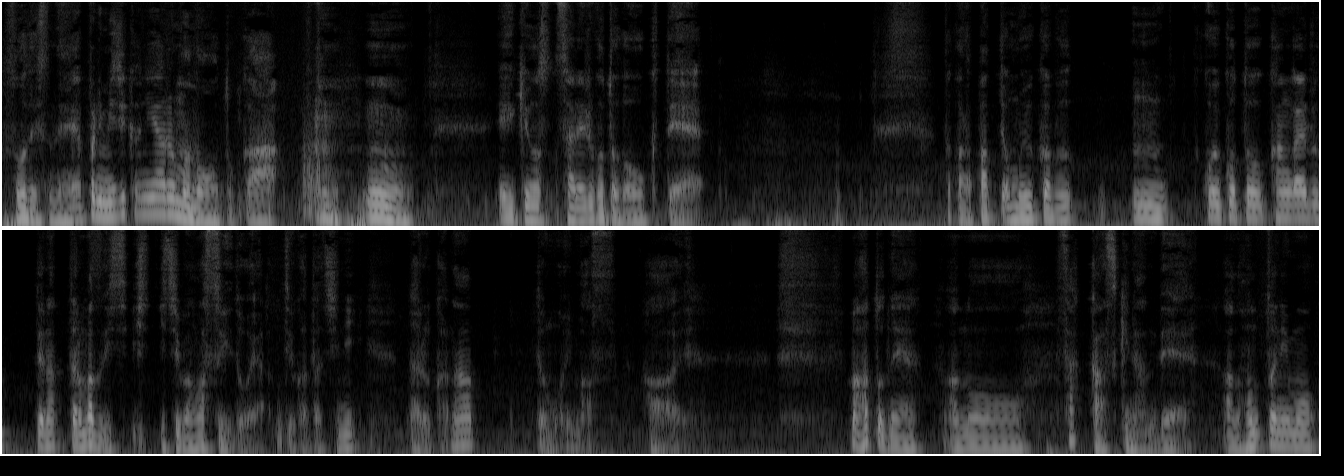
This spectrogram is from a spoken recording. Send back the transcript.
そうですね、やっぱり身近にあるものとか、うん、影響されることが多くて、だからパッて思い浮かぶ、うん、こういうことを考えるってなったら、まず一番は水道屋っていう形になるかなって思います。はい。まあ、あとね、あのーサッカー好きなんで、あの、本当にも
